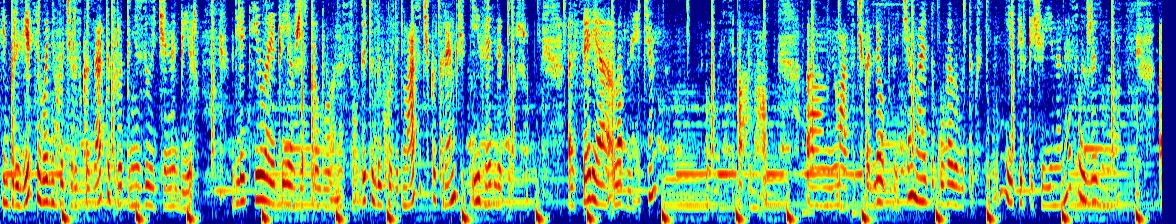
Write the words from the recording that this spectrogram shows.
Всім привіт! Сьогодні хочу розказати про тонізуючий набір для тіла, який я вже спробувала на собі. Туди входить масочка, кремчик і гель для душу. Е, Серія Love Nature. Е, Масочка для обличчя має таку гелеву текстуру. Я тільки що її нанесла і вже змила. Е,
